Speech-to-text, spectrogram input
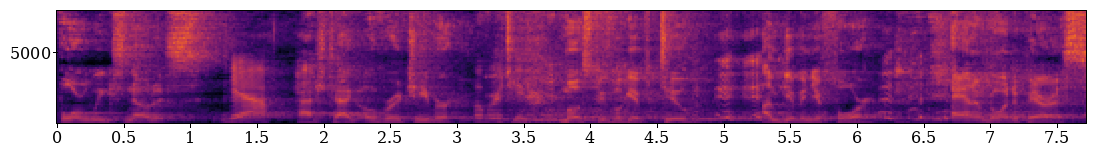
Four weeks notice. Yeah. Hashtag overachiever. Overachiever. Most people give two. I'm giving you four. And I'm going to Paris.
